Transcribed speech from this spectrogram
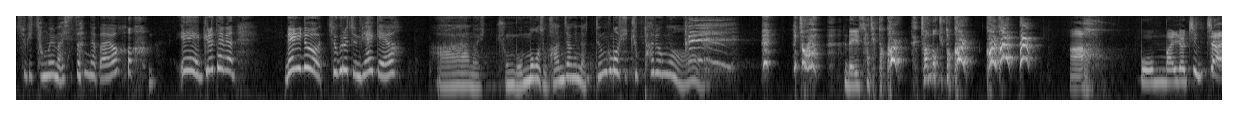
죽이 정말 맛있었나 봐요. 예, 그렇다면 내일도 죽으로 준비할게요. 아, 나 죽 못 먹어서 환장했나 뜬금없이 죽 타령이야. 좋아요. 내일 산책도 콜, 전복죽도 콜, 콜, 콜. 아, 못 말려 진짜.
